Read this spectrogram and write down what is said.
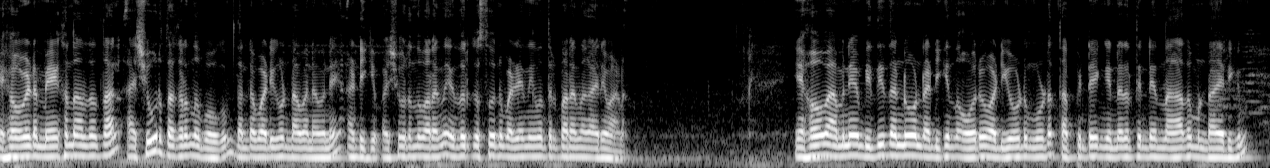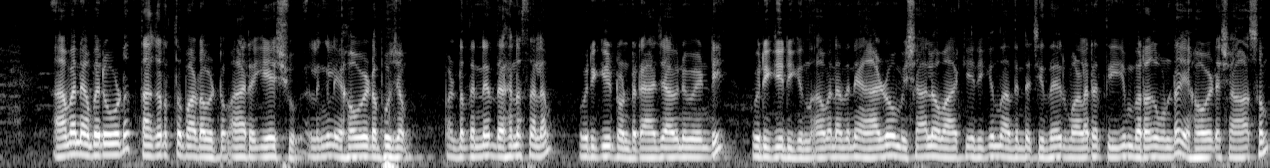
യഹോവയുടെ മേഘനാഥത്താൽ അശൂർ തകർന്നു പോകും. തന്റെ വടി കൊണ്ട് അവൻ അവനെ അടിക്കും. അശൂർ എന്ന് പറയുന്നത് എതിർ ക്രിസ്തുവിന്റെ പഴയ നിയമത്തിൽ പറയുന്ന കാര്യമാണ്. യഹോവ അവനെ വിധി തണ്ടുകൊണ്ട് അടിക്കുന്ന ഓരോ അടിയോടും കൂടെ തപ്പിന്റെയും കിന്നരത്തിന്റെയും നാദമുണ്ടായിരിക്കും. അവൻ അവരോട് തകർത്ത് പടവിട്ടും. ആര്? യേശു അല്ലെങ്കിൽ യഹോവയുടെ ഭുജം. പണ്ട് തന്നെ ദഹനസ്ഥലം ഒരുക്കിയിട്ടുണ്ട്. രാജാവിന് വേണ്ടി ഒരുക്കിയിരിക്കുന്നു. അവൻ അതിനെ ആഴവും വിശാലവുമാക്കിയിരിക്കുന്നു. അതിന്റെ ചിതയിൽ വളരെ തീയും വിറകുമുണ്ട്. യഹോയുടെ ശ്വാസം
